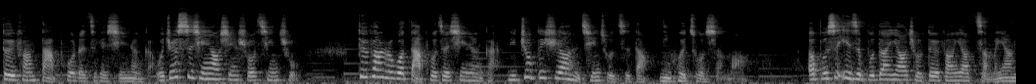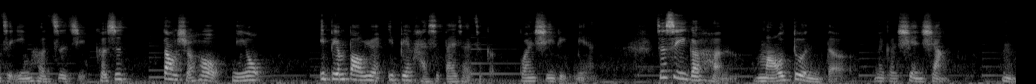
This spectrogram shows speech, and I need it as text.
对方打破了这个信任感，我觉得事先要先说清楚。对方如果打破这信任感，你就必须要很清楚知道你会做什么，而不是一直不断要求对方要怎么样子迎合自己。可是到时候你又一边抱怨一边还是待在这个关系里面，这是一个很矛盾的那个现象。嗯，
